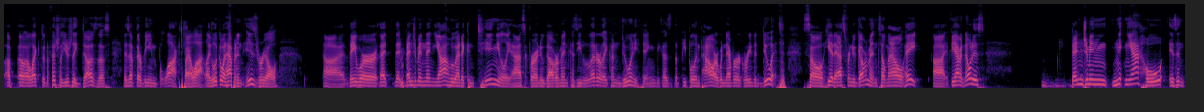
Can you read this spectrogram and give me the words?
a, a elected official usually does this is if they're being blocked by a lot. Like look at what happened in Israel. uh, they were that that Benjamin Netanyahu had to continually ask for a new government because he literally couldn't do anything because the people in power would never agree to do it. So he had to ask for a new government until now. Hey, uh, if you haven't noticed, Benjamin Netanyahu isn't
